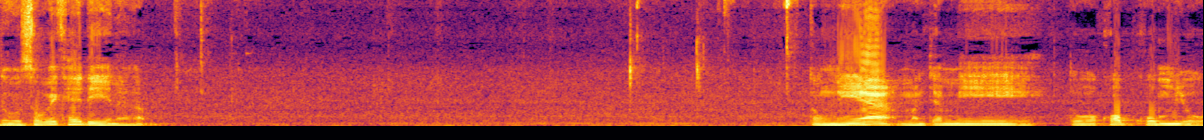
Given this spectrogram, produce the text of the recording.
ดูสวิตให้ดีนะครับ ตรงนี้มันจะมีตัวควบคุมอยู่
